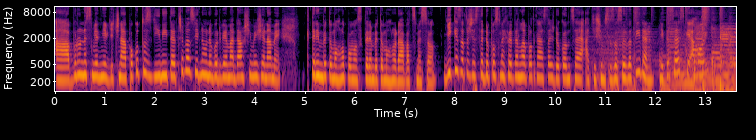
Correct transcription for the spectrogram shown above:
A budu nesmírně vděčná, pokud to sdílíte třeba s jednou nebo dvěma dalšími ženami, kterým by to mohlo pomoct, kterým by to mohlo dávat smysl. Díky za to, že jste doposlechli tenhle podcast až do konce a těším se zase za týden. Mějte se hezky, ahoj!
